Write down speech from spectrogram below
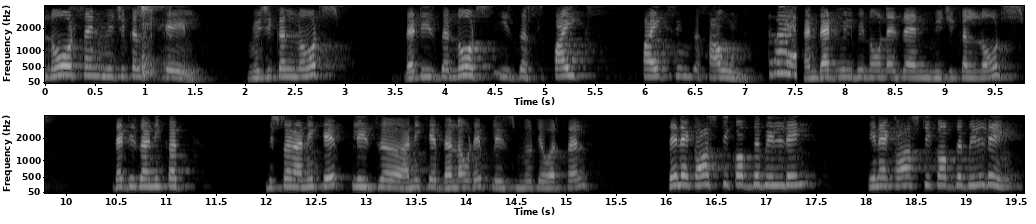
notes and musical scale. Musical notes, that is the notes is the spikes, spikes in the sound and that will be known as an musical notes. That is Aniket. Mr. Aniket, please, uh, Aniket Dhanavde, please mute yourself. Then acoustic of the building. In acoustic of the building,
